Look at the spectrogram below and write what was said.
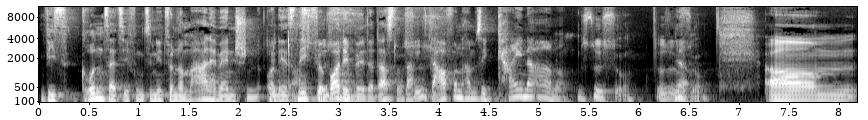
wie es grundsätzlich funktioniert für normale Menschen und ja, jetzt nicht für Bodybuilder. Das, das, das davon haben sie keine Ahnung. Das ist so. Das ist ja. so. Ähm,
